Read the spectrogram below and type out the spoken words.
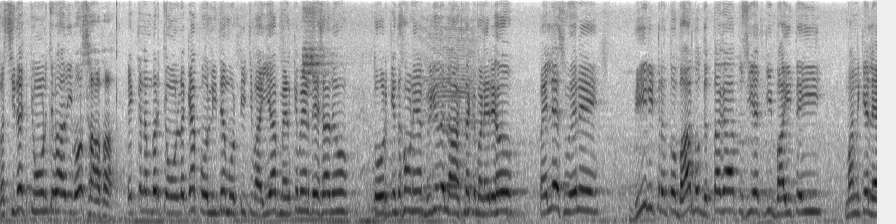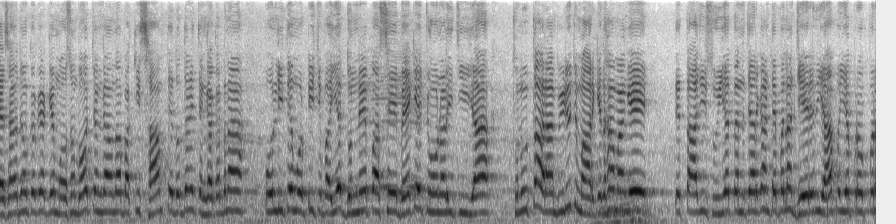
ਬੱਸੀ ਦਾ ਚੋਣ ਚਵਾ ਦੀ ਬਹੁਤ ਸਾਫ਼ ਆ। ਇੱਕ ਨੰਬਰ ਚੋਣ ਲੱਗਿਆ, ਪੋਲੀ ਤੇ ਮੋਟੀ ਚਵਾਈ ਆ। ਮਿਲਕ ਵੇਣ ਦੇ ਸਕਦੇ ਹੋ। ਤੋੜ ਕੇ ਦਿਖਾਉਣੇ ਆ। ਵੀਡੀਓ ਦੇ ਲਾਸਟ ਤੱਕ ਬਣੇ ਰਹੋ। ਪਹਿਲੇ ਸੂਏ ਨੇ 20 ਲੀਟਰ ਤੋਂ ਬਾਹਰ ਦੁੱਧ ਦਿੱਤਾਗਾ। ਤੁਸੀਂ ਐਤਕੀ 22 23 ਮੰਨ ਕੇ ਲੈ ਸਕਦੇ ਹੋ, ਕਿਉਂਕਿ ਅੱਗੇ ਮੌਸਮ ਬਹੁਤ ਚੰਗਾ ਹੁੰਦਾ ਬਾਕੀ ਸਾਂਭ ਤੇ ਦੁੱਧ ਨੇ ਚੰਗਾ ਕੱਢਣਾ। ਪੋਲੀ ਤੇ ਮੋਟੀ ਚਪਾਈ ਆ। ਦੋਨੇ ਪਾਸੇ ਬਹਿ ਕੇ ਚੋਣ ਵਾਲੀ ਚੀਜ਼ ਆ। ਤੁਹਾਨੂੰ ਧਾਰਾਂ ਵੀਡੀਓ 'ਚ ਮਾਰ ਕੇ ਦਿਖਾਵਾਂਗੇ। ਤੇ ਤਾਜੀ ਸੂਈ ਆ 3-4 ਘੰਟੇ ਪਹਿਲਾਂ ਜੇਰ ਦੀ ਆ ਪਈ ਆ ਪ੍ਰੋਪਰ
